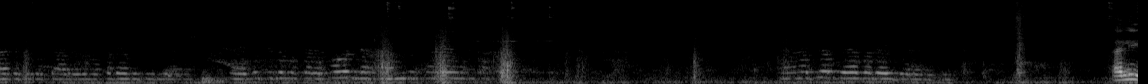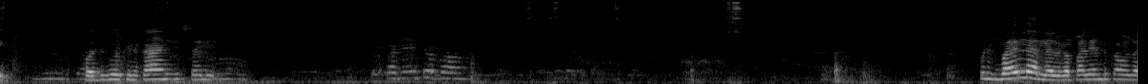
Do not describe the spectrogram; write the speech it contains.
ముందు ఒకటే పది చలి పొద్దుగూకిన కానీ చలి ఇప్పుడు బయలుదేరలేదుగా పది ఎందుకు అవదు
